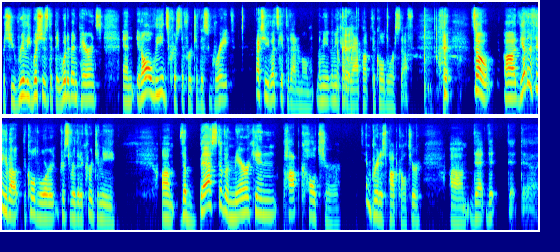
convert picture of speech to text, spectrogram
but she really wishes that they would have been parents and it all leads christopher to this great actually let's get to that in a moment let me let me okay. kind of wrap up the cold war stuff okay. so uh, the other thing about the cold war christopher that occurred to me um, the best of american pop culture and british pop culture um, that that that uh,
